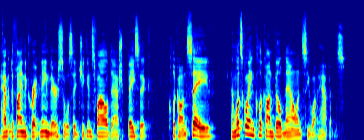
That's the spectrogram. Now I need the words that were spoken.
I haven't defined the correct name there, so we'll say Jenkins file dash basic, click on save, and let's go ahead and click on build now and see what happens.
